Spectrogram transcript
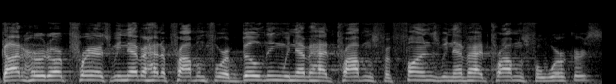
God heard our prayers. We never had a problem for a building. We never had problems for funds. We never had problems for workers.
